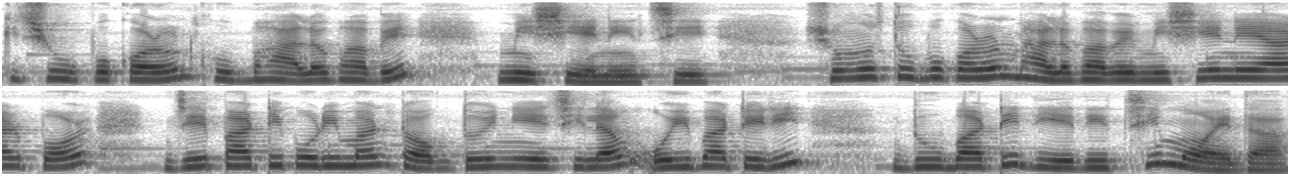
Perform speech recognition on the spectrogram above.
কিছু উপকরণ খুব ভালোভাবে মিশিয়ে নিচ্ছি। সমস্ত উপকরণ ভালোভাবে মিশিয়ে নেওয়ার পর যে বাটি পরিমাণ টক দই নিয়েছিলাম, ওই বাটিরই দু বাটি দিয়ে দিচ্ছি ময়দা।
